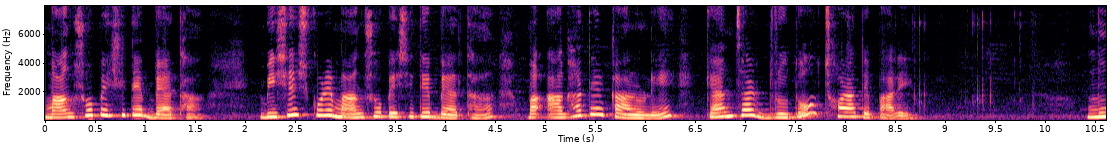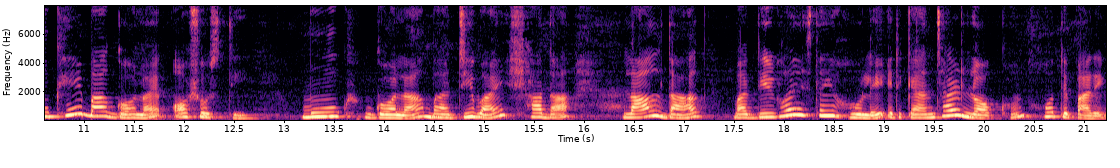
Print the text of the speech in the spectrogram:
মাংসপেশিতে ব্যথা, বিশেষ করে মাংসপেশিতে ব্যথা বা আঘাতের কারণে ক্যান্সার দ্রুত ছড়াতে পারে। মুখে বা গলায় অস্বস্তি, মুখ, গলা বা জিবায় সাদা, লাল দাগ বা দীর্ঘস্থায়ী হলে এটি ক্যান্সারের লক্ষণ হতে পারে।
